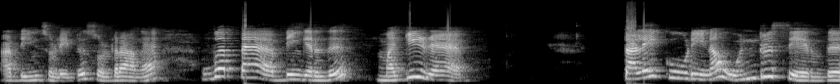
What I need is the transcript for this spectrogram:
அப்படின்னு சொல்லிட்டு சொல்றாங்க. உவப்ப அப்படிங்கிறது மகிழ. தலை கூடினா ஒன்று சேர்ந்து.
